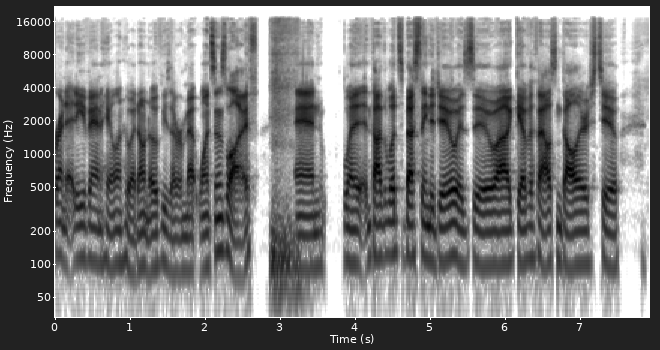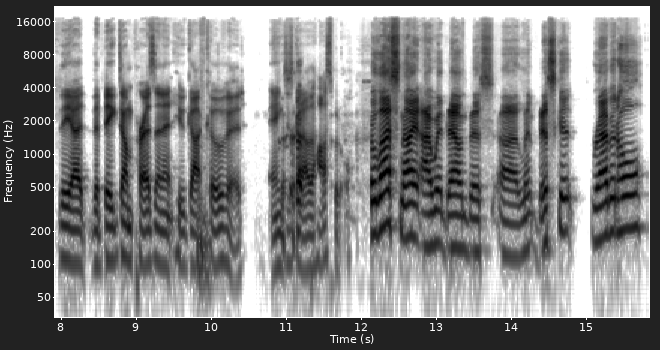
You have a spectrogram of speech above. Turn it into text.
friend Eddie Van Halen, who I don't know if he's ever met once in his life, and when it, and thought what's the best thing to do is to uh, give a thousand dollars to the uh, the big dumb president who got COVID and just got out of the hospital. So last night I went down this uh, Limp Bizkit rabbit hole.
